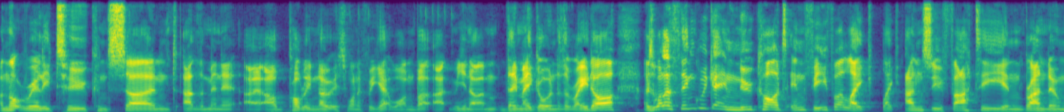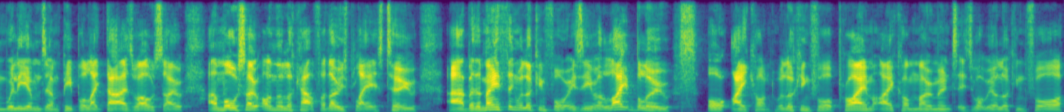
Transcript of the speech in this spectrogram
I'm not really too concerned at the minute. I, will probably notice one if we get one, but uh, you know um, they may go under the radar as well. I think we're getting new cards in FIFA, like like Ansu Fati and Brandon Williams and people like that as well. So I'm also on the lookout for those players too. Uh, but the main thing we're looking for is either light blue or icon. We're looking for prime icon moment is what we are looking for.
